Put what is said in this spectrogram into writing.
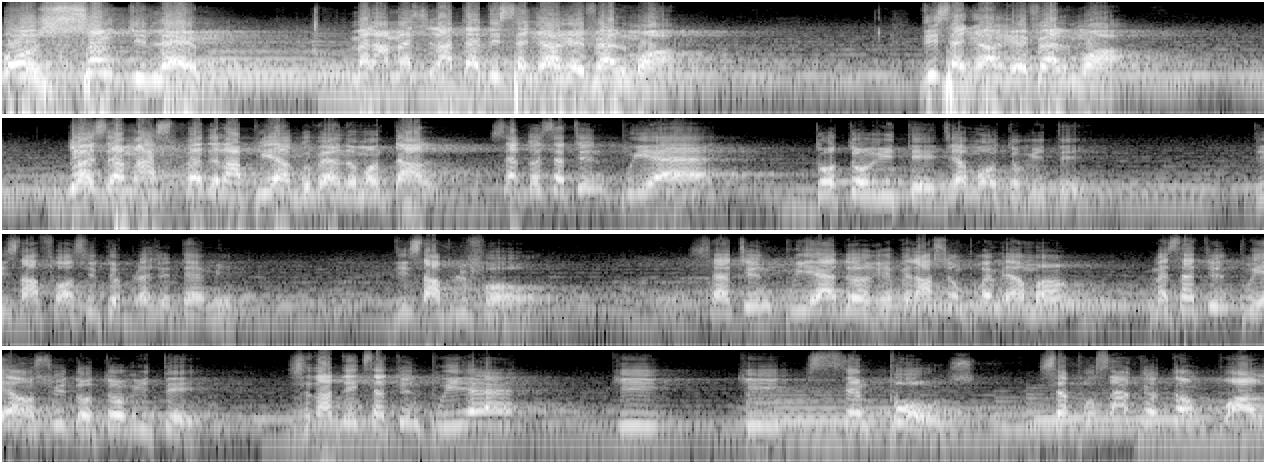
aux gens qu'il aime. Mais la main sur la tête dit Seigneur, révèle-moi. Dis Seigneur, révèle-moi. Deuxième aspect de la prière gouvernementale, c'est que c'est une prière d'autorité. Dis-moi autorité. Dis ça fort s'il te plaît, je termine. Dis ça plus fort. C'est une prière de révélation premièrement, mais c'est une prière ensuite d'autorité. C'est-à-dire que c'est une prière qui, qui s'impose. C'est pour ça que quand Paul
